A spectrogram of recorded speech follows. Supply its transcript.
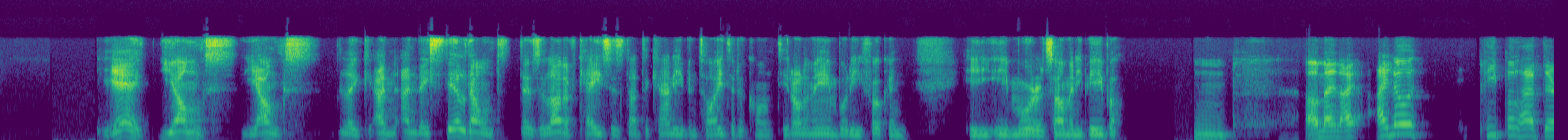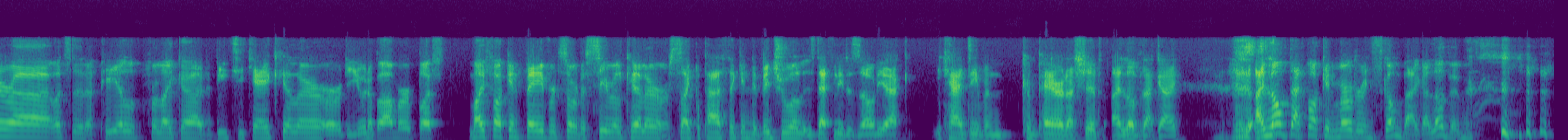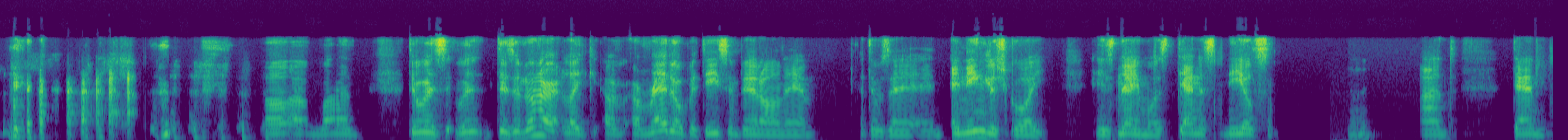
Yeah, yonks, yonks. Like and and they still don't. There's a lot of cases that they can't even tie to the cunt. You know what I mean? But he fucking he he murdered so many people. Mm. Oh man, I I know people have their uh what's it appeal for like uh the BTK killer or the Unabomber, but my fucking favorite sort of serial killer or psychopathic individual is definitely the Zodiac. You can't even compare that shit. I love that guy. I love that fucking murdering scumbag. I love him. oh man, there was there's another like I, I read up a decent bit on him. Um, there was a, an, an English guy. His name was Dennis Nilsen, mm-hmm. and then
